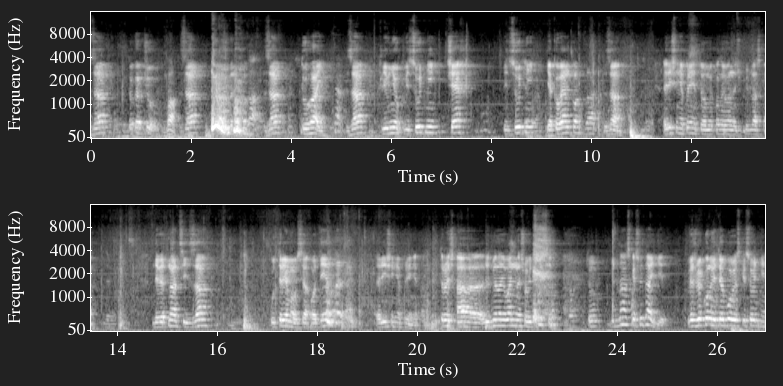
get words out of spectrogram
За Токарчук. За. За Рубенко. За Тугай. За Хлівнюк. Відсутній. Чех. Відсутній. Яковенко. За. Рішення прийнято, Микола Іванович, будь ласка. 19 за. Утримався один. Рішення прийнято. Петрович, а Людмила Іванівна що відпустці? То, будь ласка, сюди йдіть. Ви ж виконуєте обов'язки сьогодні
